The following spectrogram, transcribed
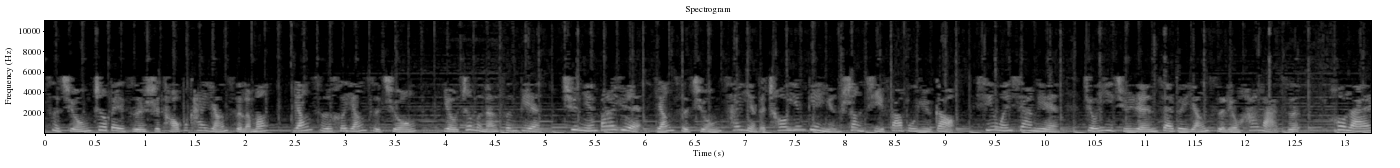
紫琼这辈子是逃不开杨紫了吗？杨紫和杨紫琼有这么难分辨？去年八月，杨紫琼参演的超英电影上汽发布预告，新闻下面就一群人在对杨紫流哈喇子。后来，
